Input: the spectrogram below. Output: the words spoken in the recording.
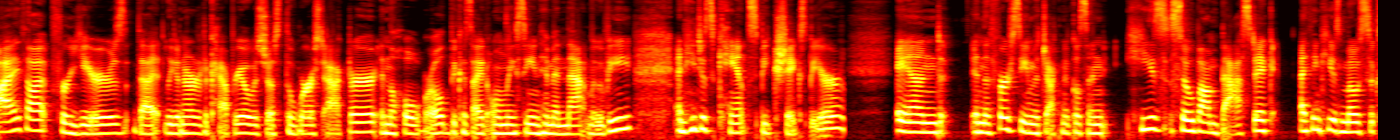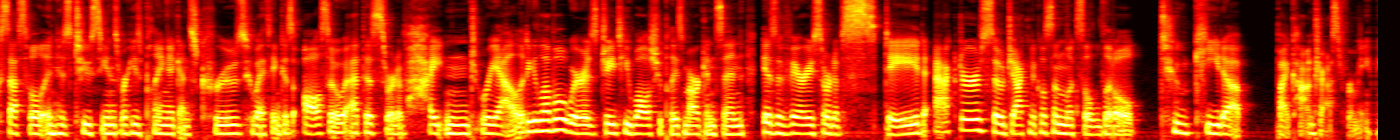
I thought for years that Leonardo DiCaprio was just the worst actor in the whole world because I'd only seen him in that movie and he just can't speak Shakespeare. And in the first scene with Jack Nicholson, he's so bombastic. I think he is most successful in his two scenes where he's playing against Cruise, who I think is also at this sort of heightened reality level, whereas JT Walsh, who plays Markinson, is a very sort of staid actor. So Jack Nicholson looks a little too keyed up by contrast for me.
